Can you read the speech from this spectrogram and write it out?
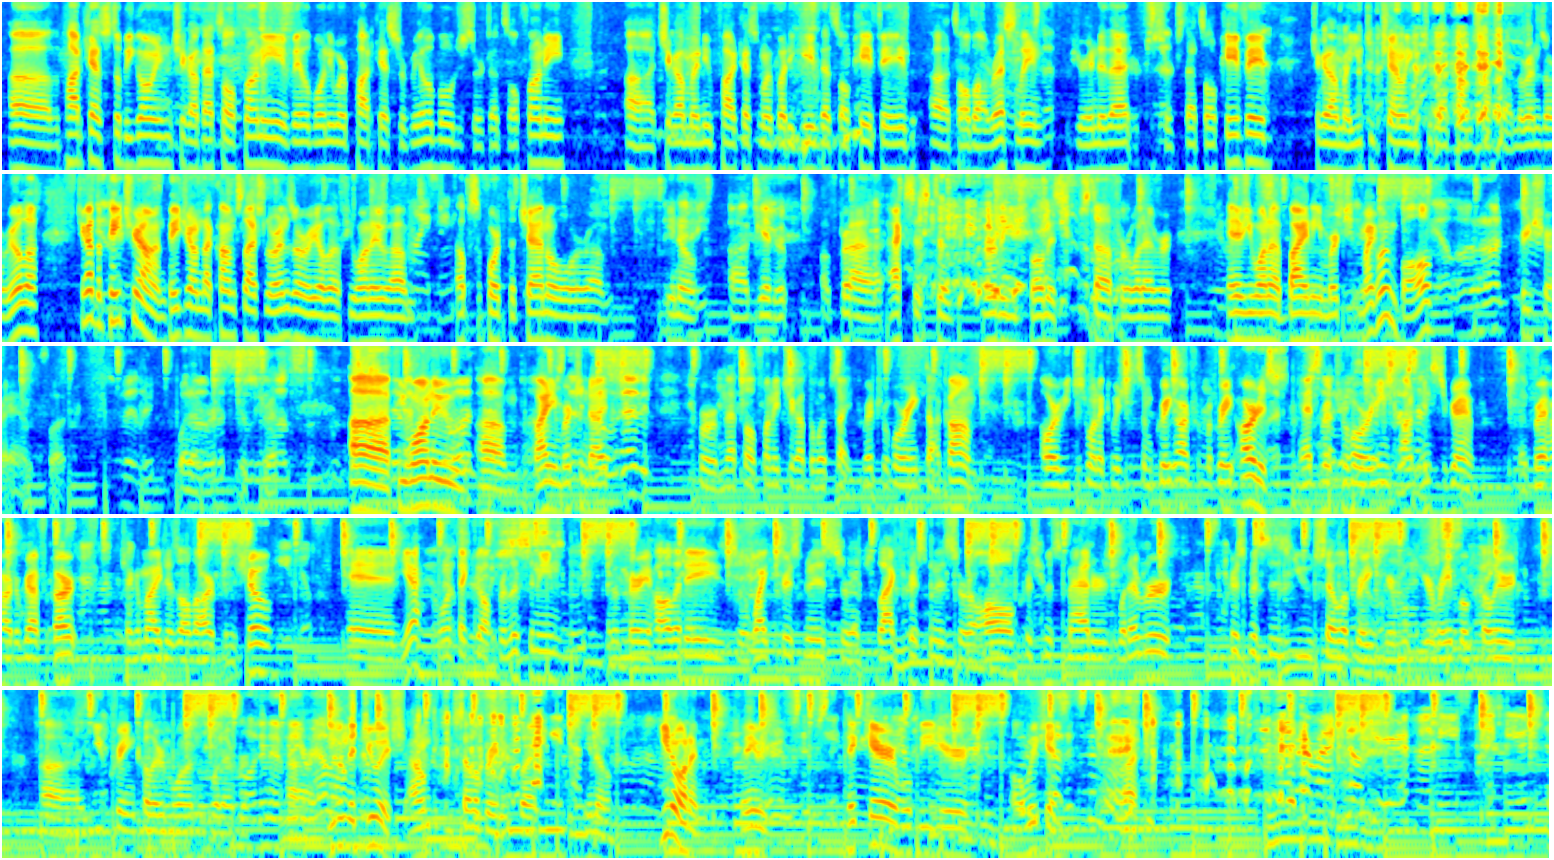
Uh, the podcast will still be going. Check out That's All Funny, available anywhere podcasts are available. Just search That's All Funny. Uh, check out my new podcast with my buddy Gabe. That's all kayfabe. Uh, it's all about wrestling. If you're into that, search That's All Kayfabe. Check it out on my YouTube channel, youtube.com slash Lorenzo Ariola. Check out the Patreon, patreon.com slash Lorenzo Ariola if you want to um, help support the channel or, um, you know, uh, get uh, access to early bonus stuff or whatever. And if you want to buy any merch, am I going bald? Pretty sure I am. Fuck. Whatever. Just. Uh, if you want to um, buy any merchandise for That's All Funny, check out the website, retrohorrorinc.com. Or if you just want to commission some great art from a great artist, at Retro Horror Inc. on Instagram. Like Bret Hart of Graphic Art. Check him out. He does all the art for the show. And yeah, I want to thank you all for listening. Have a Merry Holidays, or White Christmas, or a Black Christmas, or All Christmas Matters, whatever Christmases you celebrate, your your rainbow colored, uh, Ukraine colored ones, whatever. Uh, even the Jewish, I don't think you celebrate it, but you know, you know what I mean. Anyways, take care. We'll be here all weekend. Bye.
